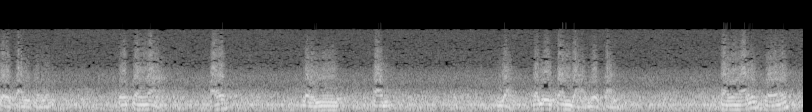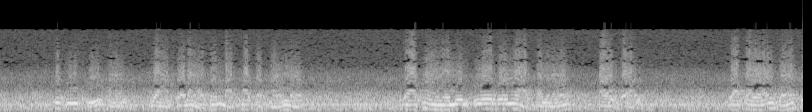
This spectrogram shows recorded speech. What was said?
เดียวกันทั้งนั้นเป็นจังหวะเขาไม่มีความอยากจะมีความอยากเดียวกันแต่แล้วเหรอทุกวิถีทางอยากจะได้สมบัติเท่ากับฐานมาแต่ถ้าในมือมือบุญญาขนาดเอาก่อน จะร้องหาข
